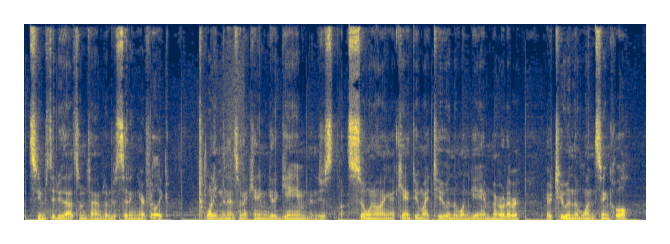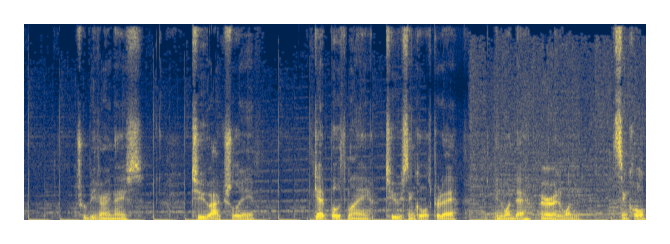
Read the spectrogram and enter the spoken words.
it seems to do that sometimes. I'm just sitting here for like 20 minutes when I can't even get a game. And it's just so annoying. I can't do my two in the one game or whatever. Or two in the one sinkhole. Which would be very nice to actually get both my two sinkholes per day in one day. Or in one sinkhole.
